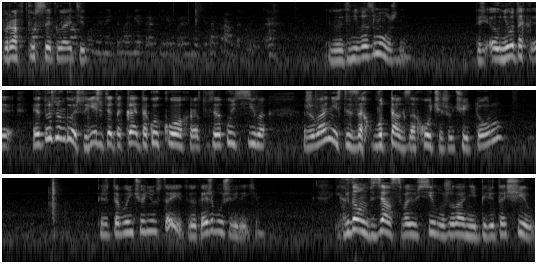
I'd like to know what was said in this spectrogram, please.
Прав пусек латит. Половина километра перепрыгнуть, это правда круто. Но это невозможно. То есть э, у него так... э, Это то, что он говорит, что если у тебя такая, такой кохрас, у тебя такая сила желания, если ты зах- вот так захочешь учить Тору, перед тобой ничего не устоит. Ты, конечно, будешь великим. И когда он взял свою силу желания и перетащил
